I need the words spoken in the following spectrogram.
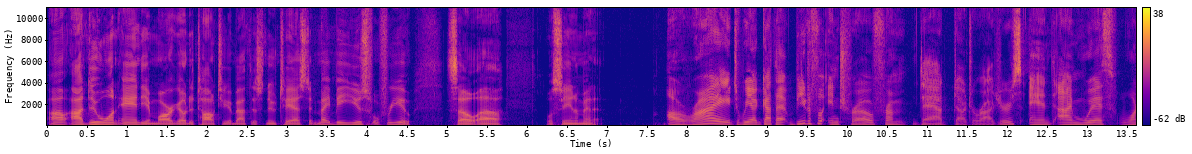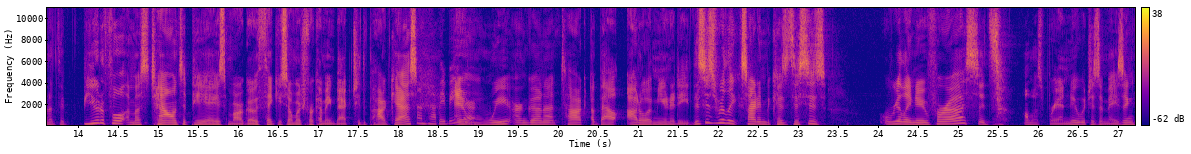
uh, I do want Andy and Margaux to talk to you about this new test. It may be useful for you. So, uh, we'll see you in a minute. All right. We got that beautiful intro from Dad, Dr. Rogers, and I'm with one of the beautiful and most talented PAs, Margaux. Thank you so much for coming back to the podcast. I'm happy to be and here. And we are going to talk about autoimmunity. This is really exciting because this is really new for us. It's almost brand new, which is amazing.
